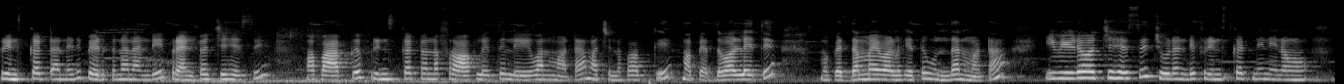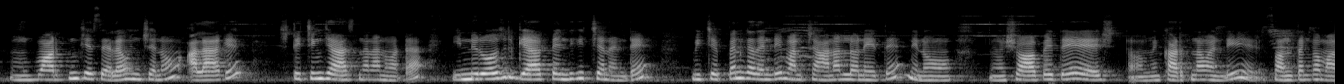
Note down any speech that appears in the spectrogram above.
ప్రింట్స్ కట్ అనేది పెడుతున్నానండి. ఫ్రంట్ వచ్చేసి మా పాపకి ప్రింట్స్ కట్ ఉన్న ఫ్రాక్లు అయితే లేవన్నమాట మా చిన్న పాపకి. మా పెద్దవాళ్ళు అయితే మా పెద్దమ్మాయి వాళ్ళకైతే ఉందన్నమాట ఈ వీడియో వచ్చేసి చూడండి ఫ్రింట్స్ కట్ని నేను మార్కింగ్ చేసి ఎలా ఉంచానో అలాగే స్టిచ్చింగ్ చేస్తున్నాను అనమాట ఇన్ని రోజులు గ్యాప్ ఎందుకు ఇచ్చానంటే మీకు చెప్పాను కదండి మన ఛానల్లోనైతే నేను షాప్ అయితే మేము కడుతున్నామండి. సొంతంగా మా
